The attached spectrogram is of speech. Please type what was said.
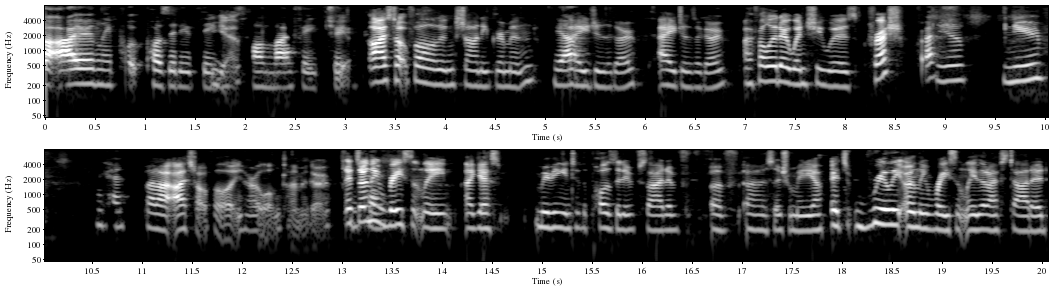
But I only put positive things Yeah. on my feed too. Yeah. I stopped following Shani Grimmond Yeah, ages ago. Ages ago. I followed her when she was fresh. fresh. Yeah. New. Okay. But I, I stopped following her a long time ago. It's only recently, I guess, moving into the positive side of, of uh, social media. It's really only recently that I've started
